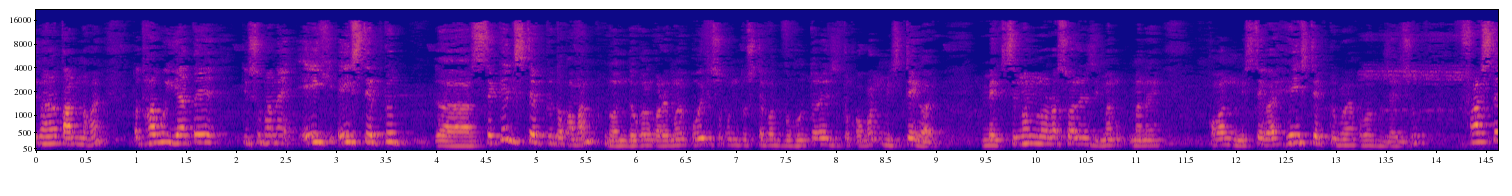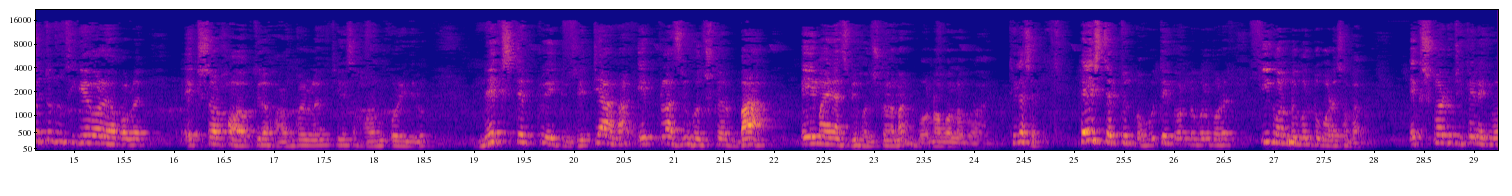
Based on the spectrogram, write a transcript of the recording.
ইমানো টান নহয়। তথাপিও ইয়াতে কিছুমানে এই এই ষ্টেপটোত ছেকেণ্ড ষ্টেপটোত অকণমান গণ্ডগোল কৰে। মই কৈ দিছোঁ কোনটো ষ্টেপত বহুতৰে যিটো কমন মিষ্টেক হয়। মেক্সিমাম ল'ৰা ছোৱালীৰ যিমান মানে কমন মিষ্টেক হয় সেই ষ্টেপটো মই অকণমান বুজাই দিছোঁ। ফাৰ্ষ্ট ষ্টেপটোতো ঠিকেই কৰে সকলোৱে। এক্সৰ সহগটোৰে হৰণ কৰিব লাগে ঠিক আছে হৰণ কৰি দিলোঁ। নেক্সট ষ্টেপটো এইটো যেতিয়া আমাৰ a plus b whole square বা a minus b whole square আমাৰ বনাব লগা হয় ঠিক আছে? সেই ষ্টেপটোত বহুতেই গণ্ডগোল কৰে। কি গণ্ডগোলটো কৰে চাবা? এক্স স্কুৱাৰটো ঠিকে লিখিব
